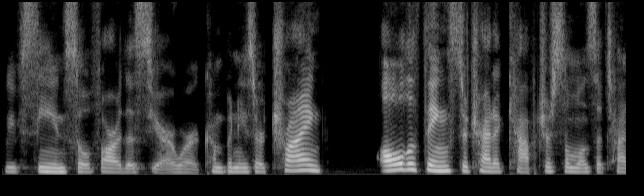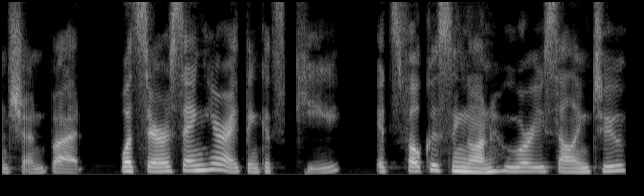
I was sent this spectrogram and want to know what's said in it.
we've seen so far this year where companies are trying all the things to try to capture someone's attention. But what Sara's saying here, I think it's key. It's focusing on who are you selling to,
